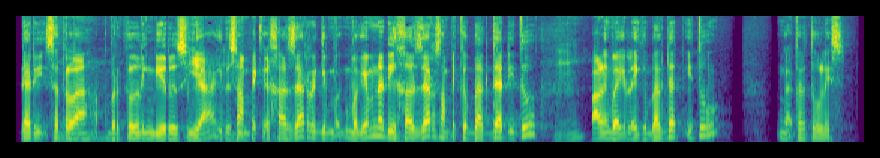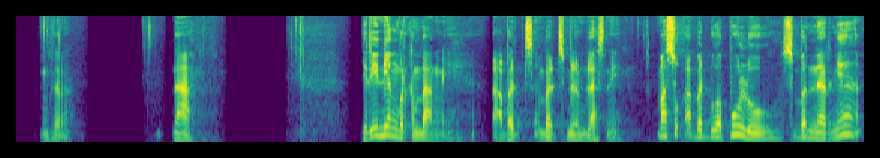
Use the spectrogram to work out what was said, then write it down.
dari setelah berkeliling di Rusia gitu sampai ke Khazar, bagaimana di Khazar sampai ke Baghdad itu Hmm. paling baik lagi ke Baghdad itu nggak tertulis. Gitu. Nah, jadi ini yang berkembang nih abad abad 19 nih. Masuk abad 20 sebenarnya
